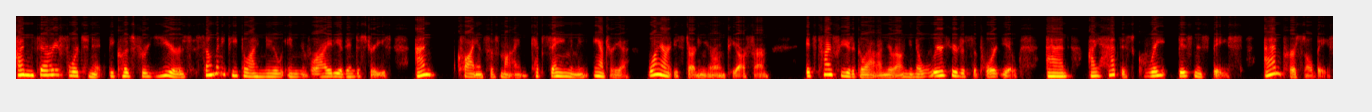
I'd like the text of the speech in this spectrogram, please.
I'm very fortunate because for years, so many people I knew in a variety of industries and clients of mine kept saying to me, Andrea, why aren't you starting your own PR firm? it's time for you to go out on your own. You know, we're here to support you. And I had this great business base and personal base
